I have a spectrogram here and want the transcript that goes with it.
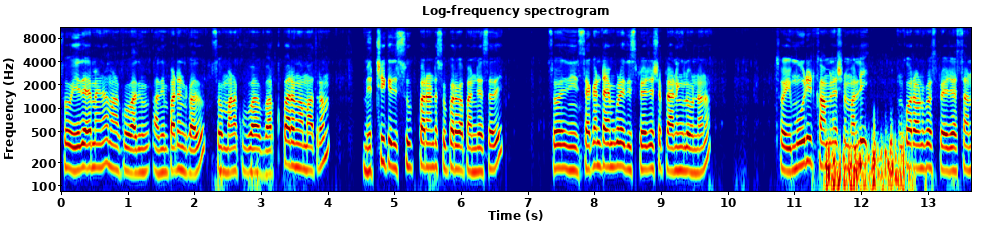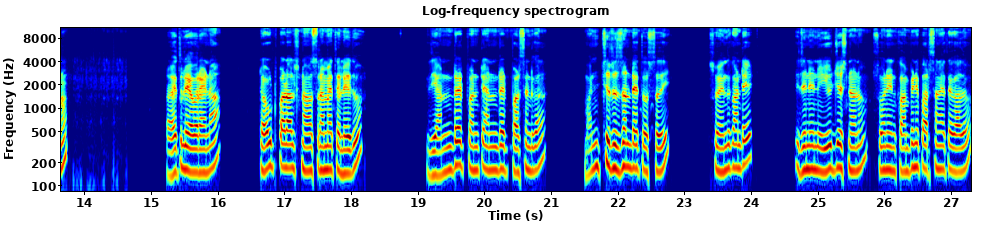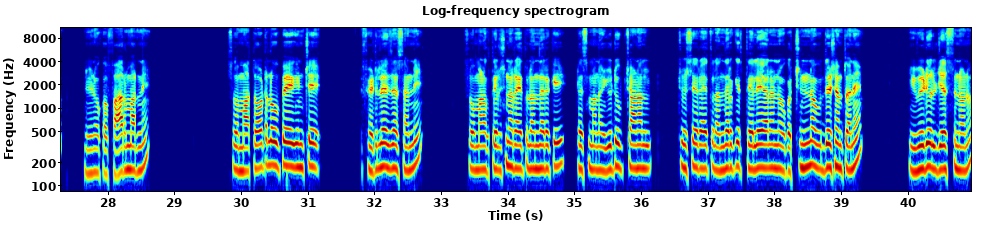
సో ఏదేమైనా మనకు అది అది ఇంపార్టెంట్ కాదు. సో మనకు వర్క్ పరంగా మాత్రం మిర్చికి ఇది సూపర్ అంటే సూపర్గా పనిచేస్తుంది. సో ఇది సెకండ్ టైం కూడా ఇది స్ప్రే చేసే ప్లానింగ్లో ఉన్నాను. సో ఈ మూడిట్ కాంబినేషన్ మళ్ళీ ఇంకో రౌండ్ కూడా స్ప్రే చేస్తాను. రైతులు ఎవరైనా డౌట్ పడాల్సిన అవసరం అయితే లేదు. ఇది హండ్రెడ్ ట్వంటీ హండ్రెడ్ పర్సెంట్గా మంచి రిజల్ట్ అయితే వస్తుంది. సో ఎందుకంటే ఇది నేను యూజ్ చేసినాను. సో నేను కంపెనీ పర్సన్ అయితే కాదు. నేను ఒక ఫార్మర్ని. సో మా తోటలో ఉపయోగించే ఫెర్టిలైజర్స్ అన్నీ సో మనకు తెలిసిన రైతులందరికీ ప్లస్ మన యూట్యూబ్ ఛానల్ చూసే రైతులందరికీ తెలియాలనే ఒక చిన్న ఉద్దేశంతోనే ఈ వీడియోలు చేస్తున్నాను.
